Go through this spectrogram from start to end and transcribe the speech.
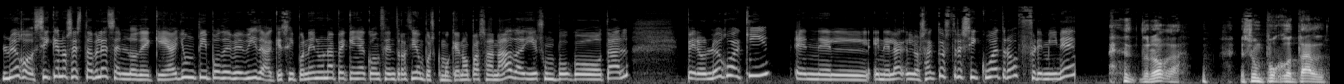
Luego sí que nos establecen lo de que hay un tipo de bebida que si ponen una pequeña concentración, pues como que no pasa nada y es un poco tal. Pero luego aquí, en, el, en, el- en los actos 3 y 4, Freminet droga. Es un poco tal.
